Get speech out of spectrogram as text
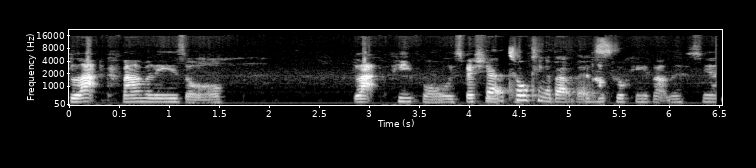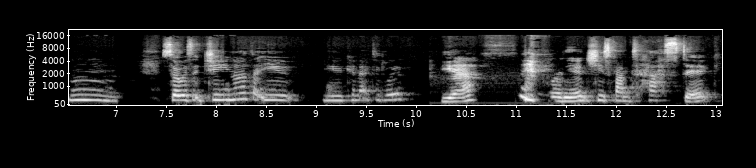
black families or black people, especially That are talking about are this. talking about this. Yeah. Mm. So is it Gina that you you connected with? Yes. Brilliant. She's fantastic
